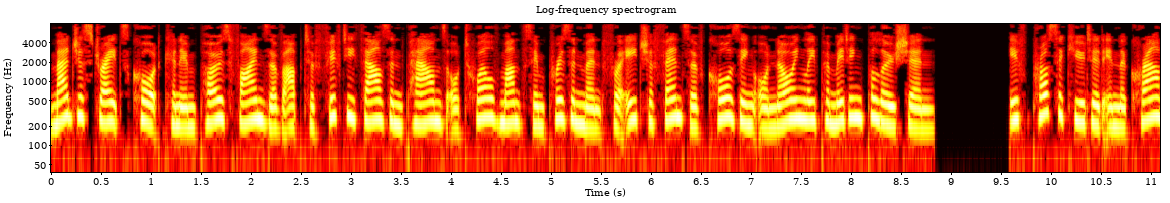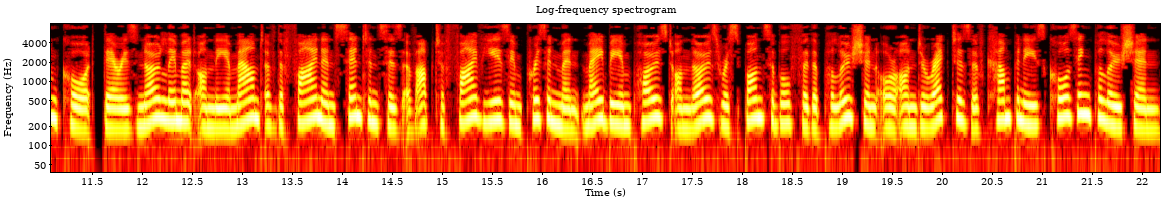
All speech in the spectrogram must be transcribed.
Magistrates' Court can impose fines of up to £50,000 or 12 months imprisonment for each offence of causing or knowingly permitting pollution. If prosecuted in the Crown Court, there is no limit on the amount of the fine and sentences of up to five years imprisonment may be imposed on those responsible for the pollution or on directors of companies causing pollution.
